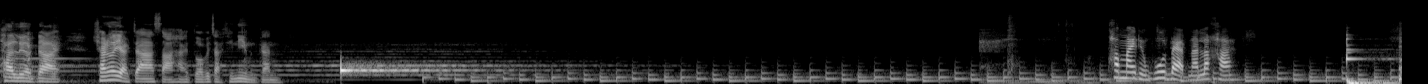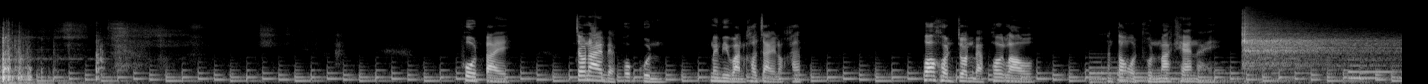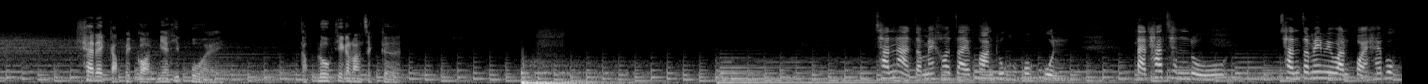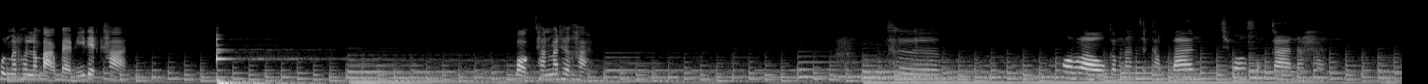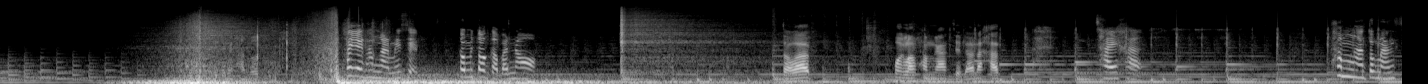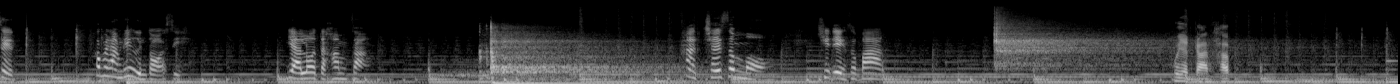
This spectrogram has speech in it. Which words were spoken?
ถ้าเลือกได้ ฉันก็อยากจะอาสาหายตัวไปจากที่นี่เหมือนกัน ทำไมถึงพูดแบบนั้นล่ะคะ พูดไป เจ้านายแบบพวกคุณไม่มีวันเข้าใจหรอกครับ ว่าคนจนแบบพวกเรา มันต้องอดทนมากแค่ไหนแค่ได้กลับไปกอดเมียที่ป่วย กับลูกที่กำลังจะเกิด ฉันอาจจะไม่เข้าใจความทุกข์ของพวกคุณ แต่ถ้าฉันรู้ ฉันจะไม่มีวันปล่อยให้พวกคุณมาทนลำบากแบบนี้เด็ดขาด บอกฉันมาเถอะค่ะ คือพวกเรากำลังจะกลับบ้านช่วงสงกรารนะคะจะ ยังทำงานไม่เสร็จ ก็ไม่ต้องกลับบ้านนอก แต่ว่าพวกเราทำงานเสร็จแล้วนะครับ ใช่ค่ะทำงานตรงนั้นเสร็จ ก็ไปทำที่อื่นต่อสิ อย่ารอแต่คำสั่ง หัดใช้สมอง คิดเองซะบ้าง ผู้จัดการครับ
